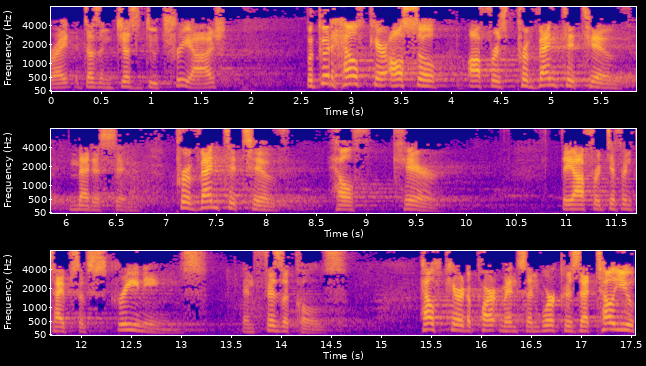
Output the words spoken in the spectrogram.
right? It doesn't just do triage. But good healthcare also offers preventative medicine, preventative health care. They offer different types of screenings and physicals. Healthcare departments and workers that tell you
